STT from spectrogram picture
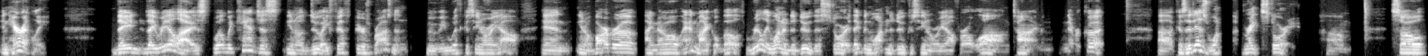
inherently, they they realized, well, we can't just, you know, do a fifth Pierce Brosnan movie with Casino Royale. And, you know, Barbara, I know, and Michael both really wanted to do this story. They've been wanting to do Casino Royale for a long time and never could because it is one a great story. Um, so,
